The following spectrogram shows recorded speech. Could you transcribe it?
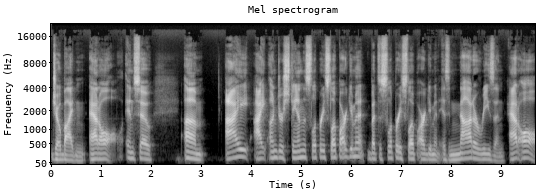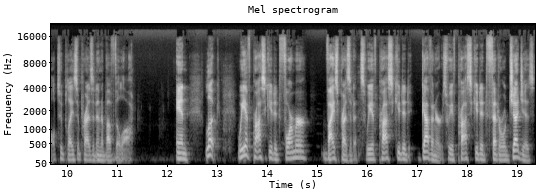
Joe Biden at all. And so um, I I understand the slippery slope argument, but the slippery slope argument is not a reason at all to place a president above the law. And look, we have prosecuted former vice presidents, we have prosecuted governors, we have prosecuted federal judges.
